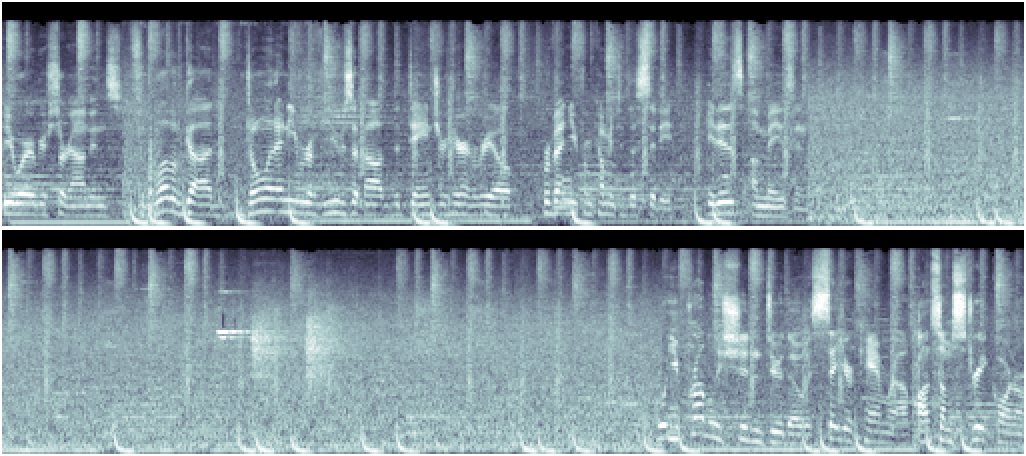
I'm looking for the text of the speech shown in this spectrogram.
Be aware of your surroundings. For the love of God, don't let any reviews about the danger here in Rio prevent you from coming to this city. It is amazing. What you probably shouldn't do though is set your camera up on some street corner,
